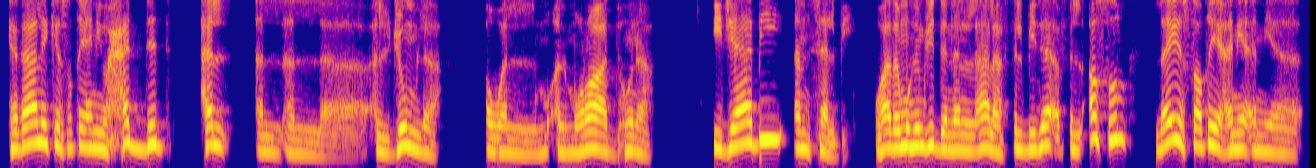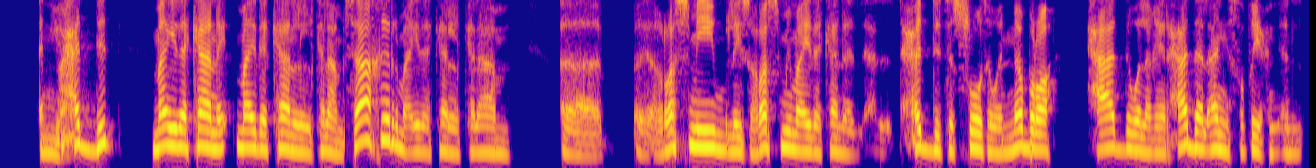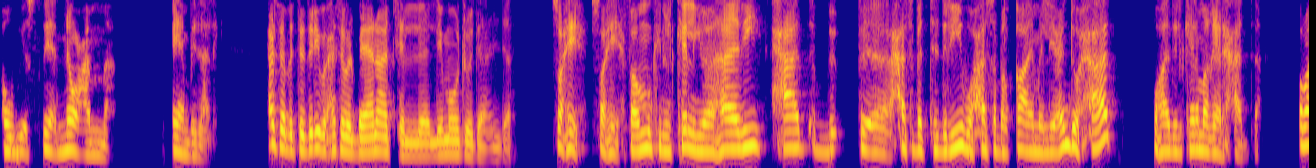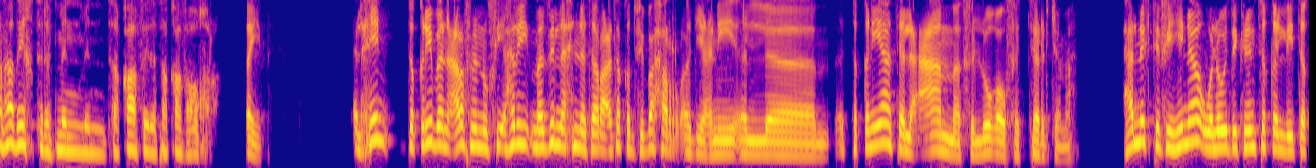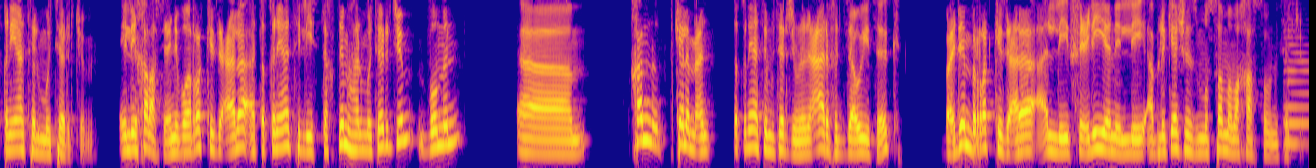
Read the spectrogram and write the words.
كذلك يستطيع أن يحدد هل الجملة أو المراد هنا إيجابي أم سلبي وهذا مهم جدا لأن الآلة في البداية في الأصل لا يستطيع أن أن أن يحدد ما إذا كان ما إذا كان الكلام ساخر ما إذا كان الكلام آه، رسمي ليس رسمي ما إذا كان حدة الصوت أو النبرة حادة ولا غير حادة الآن يستطيع أو يستطيع نوعا ما القيام بذلك. حسب التدريب وحسب البيانات اللي موجودة عنده. صحيح صحيح. فممكن الكلمة هذه حاد حسب التدريب وحسب القائمة اللي عنده حاد وهذه الكلمة غير حادة. طبعا هذا يختلف من من ثقافة إلى ثقافة أخرى. طيب. الحين تقريبا عرفنا إنه في هذه ما زلنا إحنا ترى أعتقد في بحر يعني التقنيات العامة في اللغة وفي الترجمة. هل نكتفي هنا ولا ودك ننتقل لتقنيات المترجم؟ اللي خلاص يعني نبغى نركز على التقنيات اللي يستخدمها المترجم ضمن خلينا نتكلم عن تقنيات المترجم لأن عارف زاويتك بعدين بنركز على اللي فعليا اللي ابلكيشنز مصممة خاصة بالمترجم.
